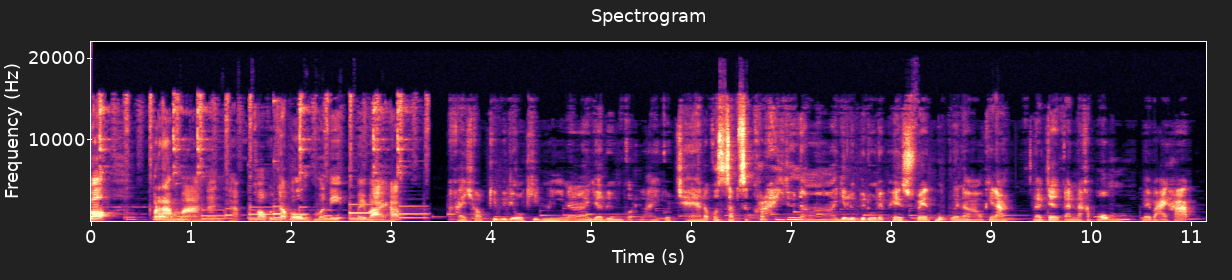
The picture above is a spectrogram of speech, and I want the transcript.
ก็ ประมาณนั้นครับ ขอบคุณครับผม วันนี้บ๊ายบายครับ ใครชอบคลิปวิดีโอคลิปนี้นะ อย่าลืมกดไลค์ กดแชร์ แล้วก็ Subscribe ด้วยนะ อย่าลืมไปดูในเพจ Facebook ด้วยนะ โอเคนะ แล้วเจอกันนะครับผม บ๊ายบายครับ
